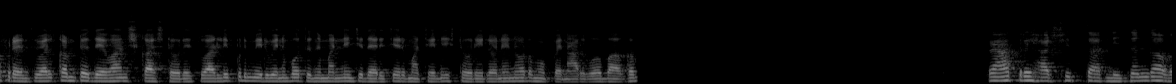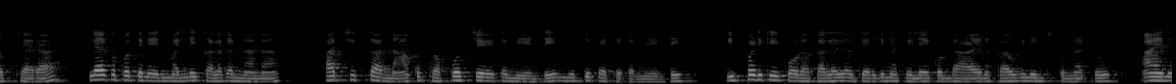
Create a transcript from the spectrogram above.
friends welcome to Devanshika stories. వాళ్ళు ఇప్పుడు మీరు వినబోతుంది మన్నించి దరిచేరు మా చెల్లి స్టోరీలోనే నూట ముప్పై నాలుగో భాగం. రాత్రి హర్షిత్ సార్ నిజంగా వచ్చారా? లేకపోతే నేను మళ్ళీ కలగన్నానా? హర్షిత్ సార్ నాకు ప్రపోజ్ చేయటం ఏంటి? ముద్దు పెట్టడం ఏంటి? ఇప్పటికీ కూడా కలలో జరిగినట్టు లేకుండా ఆయన కౌగిలించుకున్నట్టు ఆయన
